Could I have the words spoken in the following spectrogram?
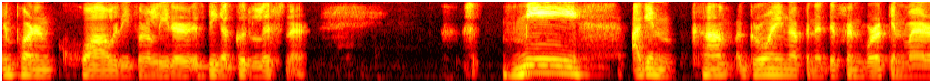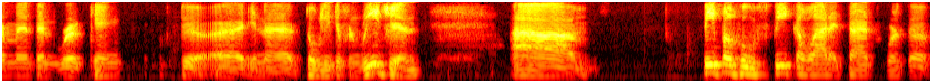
important quality for a leader is being a good listener. Me, again, com- growing up in a different work environment and working to, uh, in a totally different region, um, people who speak a lot, at that were the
